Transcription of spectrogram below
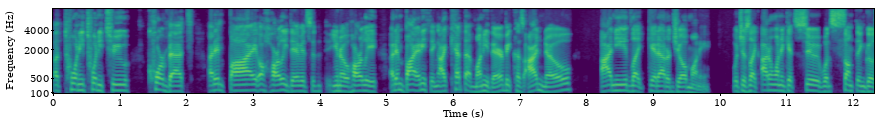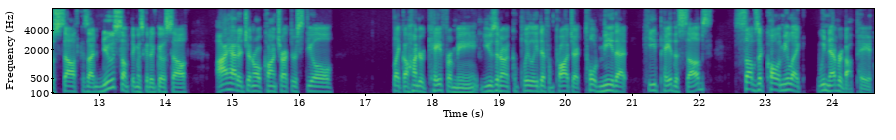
a 2022 Corvette. I didn't buy a Harley Davidson, you know, Harley. I didn't buy anything. I kept that money there because I know I need like get out of jail money, which is like I don't want to get sued when something goes south because I knew something was going to go south. I had a general contractor steal like 100K from me, use it on a completely different project, told me that he paid the subs. Subs are calling me like, we never got paid.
